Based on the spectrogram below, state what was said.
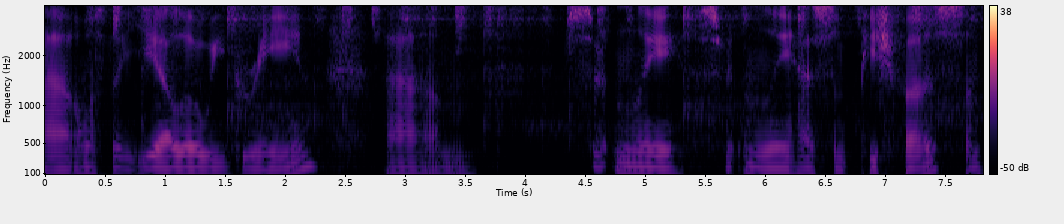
uh, almost a yellowy green. Um, certainly, certainly has some peach fuzz, some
